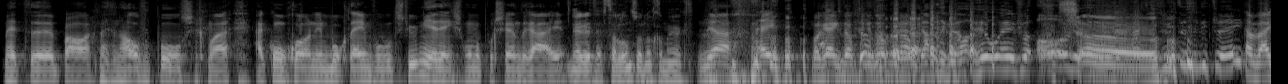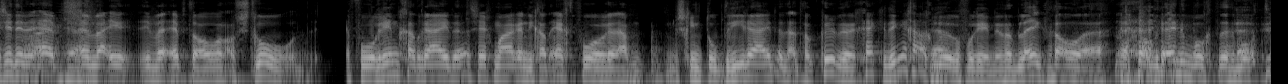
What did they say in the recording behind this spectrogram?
Met, eh, een paar- met een halve pols, zeg maar. Hij kon gewoon in bocht 1 bijvoorbeeld stuur niet eens 100% rijden. Nee, dat heeft Alonso nog gemerkt. Ja, nee, maar kijk, dat vind ik wel knap. Dacht ik wel heel even, oh, Zo. dat is tussen die twee. Ja, wij zitten in een app en wij, wij appten al, want als Stroll voorin gaat rijden, zeg maar, en die gaat echt voor eh, misschien top 3 rijden, nou, dan kunnen er gekke dingen gaan gebeuren voorin. En dat bleek wel eh, al meteen in bocht, eh, bocht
